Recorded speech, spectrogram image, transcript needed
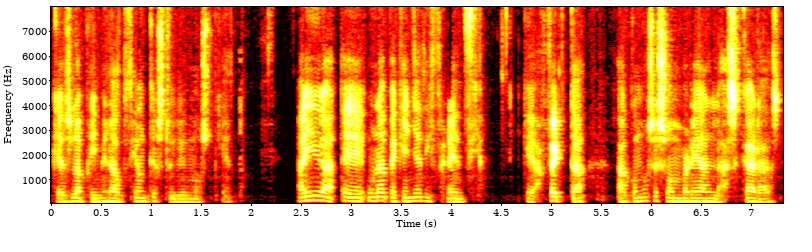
que es la primera opción que estuvimos viendo. Hay eh, una pequeña diferencia que afecta a cómo se sombrean las caras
